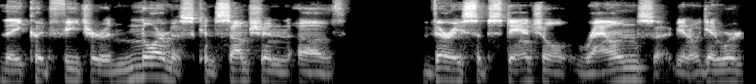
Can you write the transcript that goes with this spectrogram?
they could feature enormous consumption of very substantial rounds. Uh, you know, again, we're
